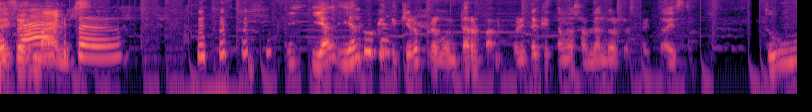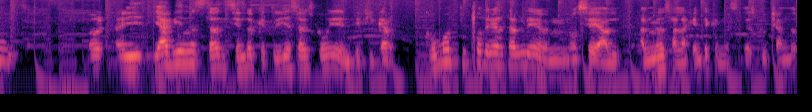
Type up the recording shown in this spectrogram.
decir mañas. Y, y al- y algo que te quiero preguntar, Pam, ahorita que estamos hablando respecto a esto. Tú, ya bien nos estabas diciendo que tú ya sabes cómo identificar. ¿Cómo tú podrías darle, no sé, al, al menos a la gente que nos está escuchando?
